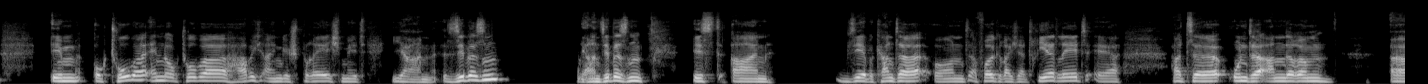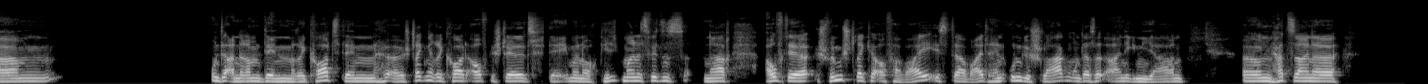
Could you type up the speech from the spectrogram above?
Im Oktober, Ende Oktober, habe ich ein Gespräch mit Jan Sibbersen. Jan Sibbersen ist ein sehr bekannter und erfolgreicher Triathlet. Er hatte unter anderem ähm, unter anderem den Rekord, den äh, Streckenrekord aufgestellt, der immer noch gilt, meines Wissens nach. Auf der Schwimmstrecke auf Hawaii ist er weiterhin ungeschlagen und das seit einigen Jahren. Ähm, hat seine,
